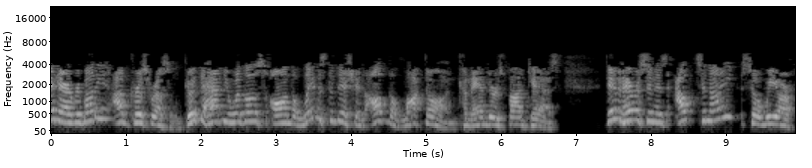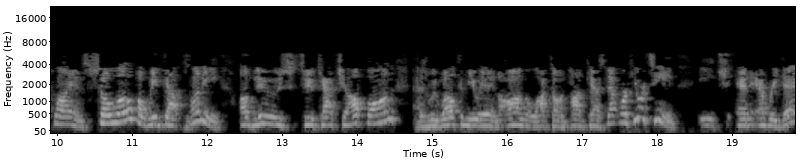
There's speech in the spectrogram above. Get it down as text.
Hey there, everybody. I'm Chris Russell. Good to have you with us on the latest edition of the Locked On Commanders podcast. David Harrison is out tonight, so we are flying solo, but we've got plenty of news to catch you up on as we welcome you in on the Locked On Podcast Network, your team each and every day.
